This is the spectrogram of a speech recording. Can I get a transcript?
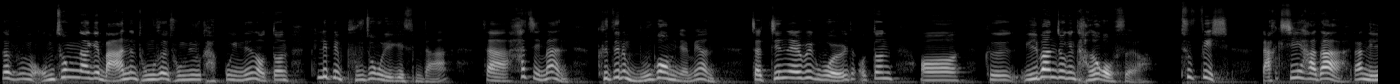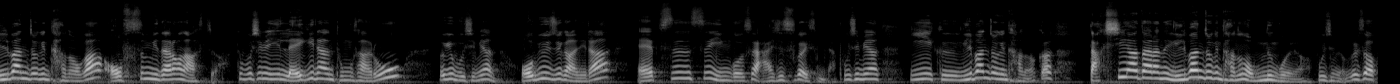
그러니까 보면 엄청나게 많은 동사의 종류를 갖고 있는 어떤 필리핀 부족을 얘기했습니다. 자, 하지만 그들은 뭐가 없냐면 자, generic word 어떤 어 그 일반적인 단어가 없어요. to fish 낚시하다라는 일반적인 단어가 없습니다라고 나왔죠. 여기 보시면 이 렉이라는 동사로 여기 보시면 abuse가 아니라 absence인 것을 아실 수가 있습니다. 보시면 이 그 일반적인 단어, 그러니까 낚시하다라는 일반적인 단어는 없는 거예요. 보시면 그래서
